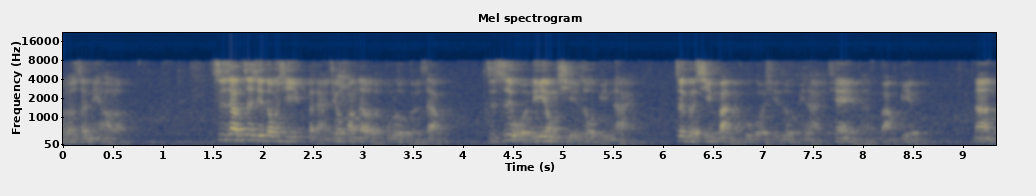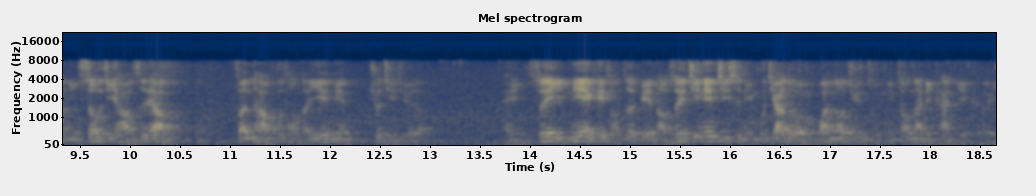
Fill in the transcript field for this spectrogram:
我都整理好了。事实上这些东西本来就放在我的部落格上，只是我利用协作平台，这个新版的 Google 协作平台现在也很方便。那你收集好资料，分好不同的页面就解决了。哎，所以你也可以从这边哈，所以今天即使您不加入我们 OneNote 群组，您从那里看也可以。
